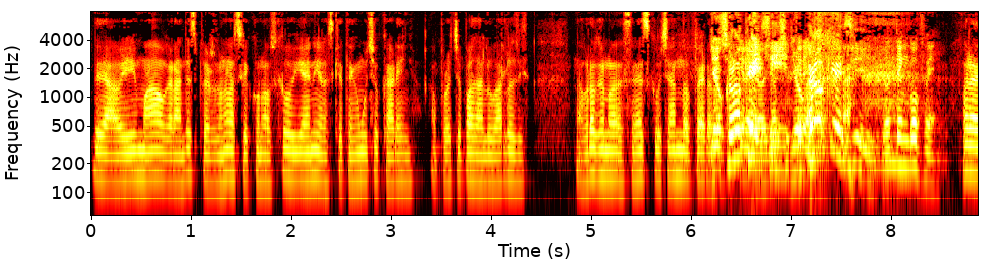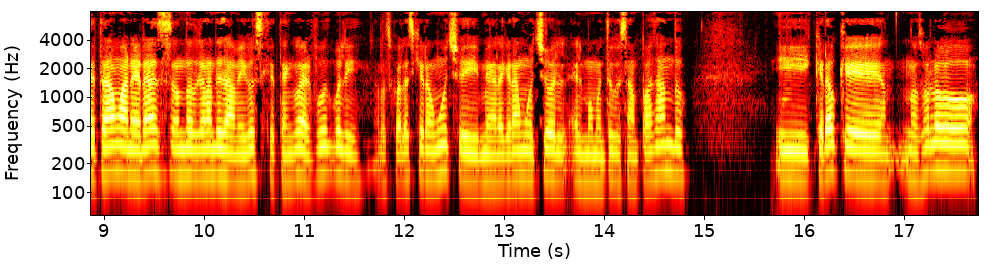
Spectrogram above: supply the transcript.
de David Mao, grandes personas a las que conozco bien y a las que tengo mucho cariño. Aprovecho para saludarlos. y No creo que nos estén escuchando, pero... Yo, creo, que sí, yo, creo que sí. Yo tengo fe. Pero de todas maneras son dos grandes amigos que tengo del fútbol y a los cuales quiero mucho y me alegra mucho el, el momento que están pasando. Y creo que no solo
